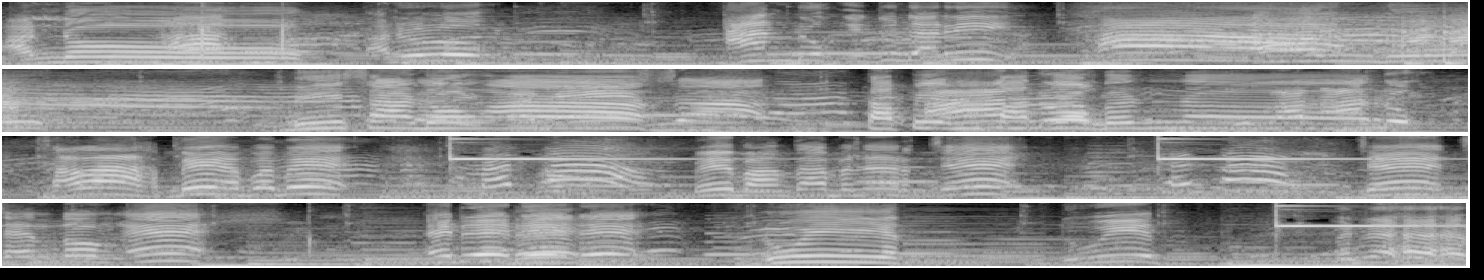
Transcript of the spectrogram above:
Anduk. Anduk. A. A dulu. Anduk itu dari H. Anduk. Bisa dong A. Bisa. Tapi empatnya bener. Bukan anduk. Salah. B apa B? Bantal. B bantal bener. C. Centang. C centong. E. E D D D. Duit. Duit. Bener.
